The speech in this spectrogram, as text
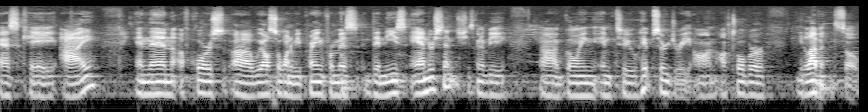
S K I. And then, of course, uh, we also want to be praying for Miss Denise Anderson. She's going to be uh, going into hip surgery on October 11th. So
